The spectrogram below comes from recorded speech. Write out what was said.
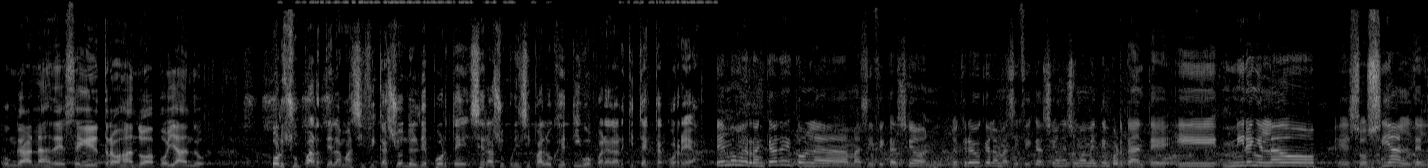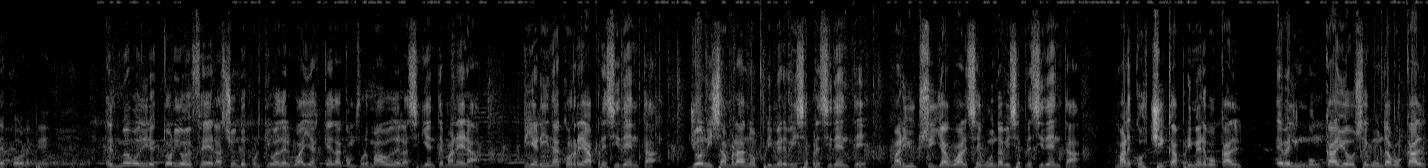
con ganas de seguir trabajando apoyando. Por su parte, la masificación del deporte será su principal objetivo para la arquitecta Correa. Hemos arrancado con la masificación. Yo creo que la masificación es sumamente importante y miren el lado eh, social del deporte. El nuevo directorio de Federación Deportiva del Guayas queda conformado de la siguiente manera. Pierina Correa, presidenta. Johnny Zambrano, primer vicepresidente. Mariuxi Yagual, segunda vicepresidenta. Marcos Chica, primer vocal. Evelyn Moncayo, segunda vocal.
